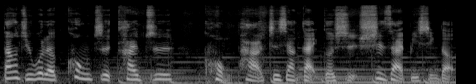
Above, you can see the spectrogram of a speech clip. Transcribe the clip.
当局为了控制开支，恐怕这项改革是势在必行的。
